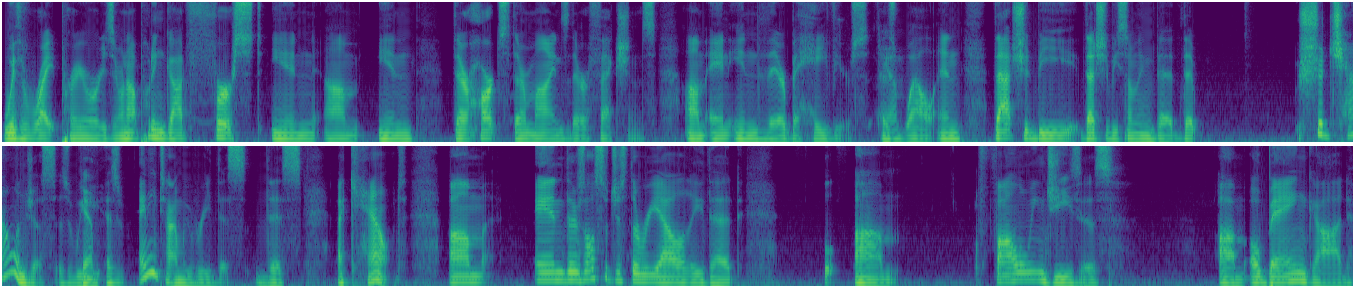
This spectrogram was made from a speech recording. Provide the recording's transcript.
with right priorities. They were not putting God first in um, in their hearts, their minds, their affections, um, and in their behaviors as well. And that should be that should be something that that should challenge us as we Yeah. as anytime we read this this account. Um, and there's also just the reality that um, following Jesus um, obeying God,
